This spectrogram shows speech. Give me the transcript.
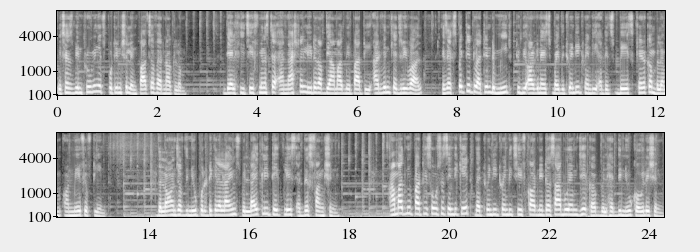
which has been proving its potential in parts of Ernakulam. Delhi Chief Minister and National Leader of the Aam Aadmi Party, Arvind Kejriwal, is expected to attend a meet to be organized by the 2020 at its base Kizhakkambalam on May 15th. The launch of the new political alliance will likely take place at this function. Aam Aadmi Party sources indicate that 2020 Chief Coordinator Sabu M. Jacob will head the new coalition.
